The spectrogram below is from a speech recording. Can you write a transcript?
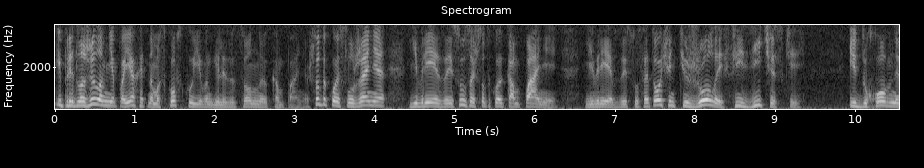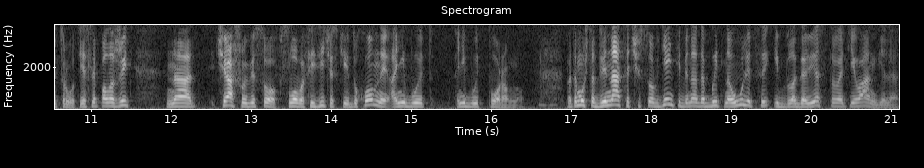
и предложила мне поехать на московскую евангелизационную кампанию. Что такое служение еврея за Иисуса, что такое компания евреев за Иисуса? Это очень тяжелый физический и духовный труд. Если положить на чашу весов слово физический и духовный, они будут, они будут поровну. Потому что 12 часов в день тебе надо быть на улице и благовествовать Евангелие,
